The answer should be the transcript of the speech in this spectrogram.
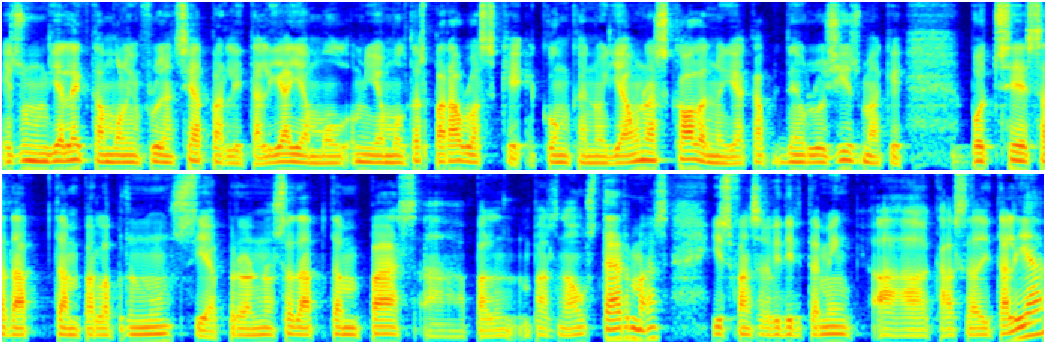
és un dialecte molt influenciat per l'italià, hi, hi ha moltes paraules que, com que no hi ha una escola, no hi ha cap neologisme que potser s'adapten per la pronúncia, però no s'adapten pas a, pels nous termes i es fan servir directament a calça de l'italià,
